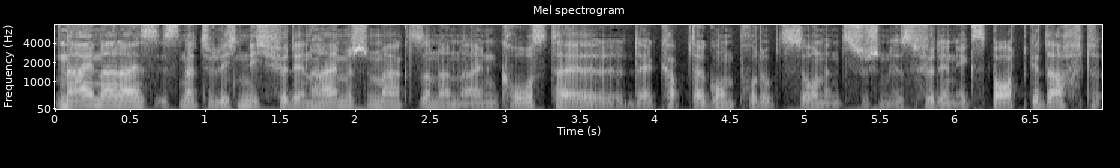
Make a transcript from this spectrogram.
Nein, nein, nein, es ist natürlich nicht für den heimischen Markt, sondern ein Großteil der Captagon-Produktion inzwischen ist für den Export gedacht.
